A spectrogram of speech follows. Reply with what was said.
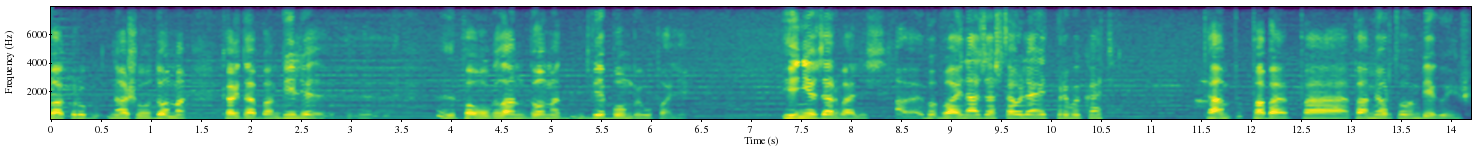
Вокруг нашего дома, когда бомбили, э, по углам дома две бомбы упали. И не взорвались. А война заставляет привыкать. Там по, по, по мертвым бегаешь.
